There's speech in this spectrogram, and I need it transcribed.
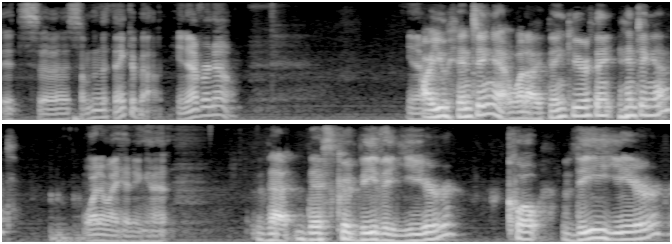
it's uh, something to think about. You never know. You never Are you hinting at what I think you're th- hinting at? What am I hinting at? That this could be the year, quote, the year.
